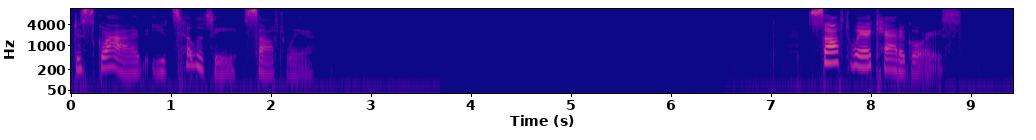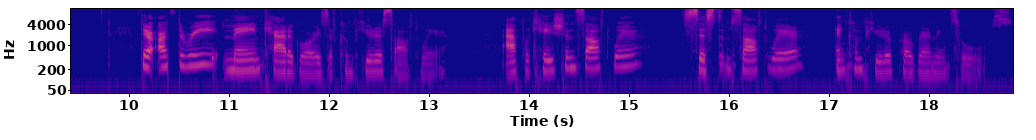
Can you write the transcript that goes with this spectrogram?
describe utility software. Software categories. There are three main categories of computer software, application software, system software, and computer programming tools.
